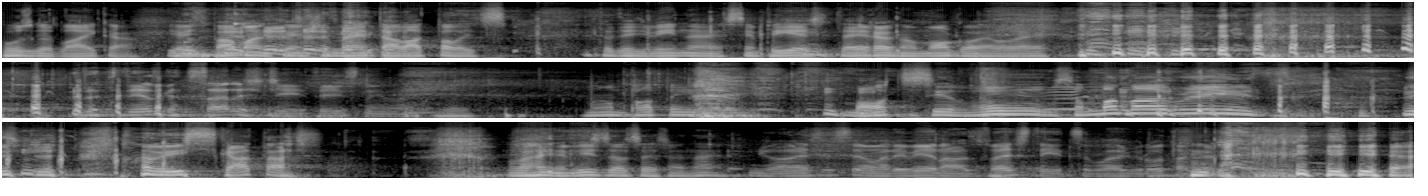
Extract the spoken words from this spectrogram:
pusgadu laikā. Ja viņi pamanā, ka viņš ir mentāli atpalicis, tad viņi vinēs 150 eiro no Mogolē. Tas diezgan sarežģīti īstenībā. Man patīk, ka mocis ir vums, un man arī viss skatās. Vai viņam izdosies vai nē? Jā, es visiem arī vienāds vestīts, lai grūtāk. Jā.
